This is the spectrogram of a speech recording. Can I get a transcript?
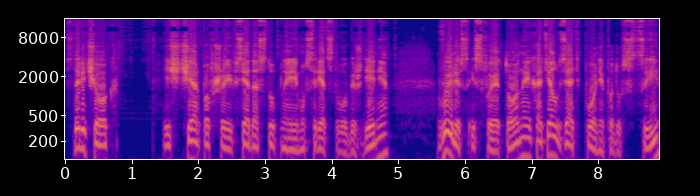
Старичок, исчерпавший все доступные ему средства убеждения, вылез из фаэтона и хотел взять пони под узцы,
